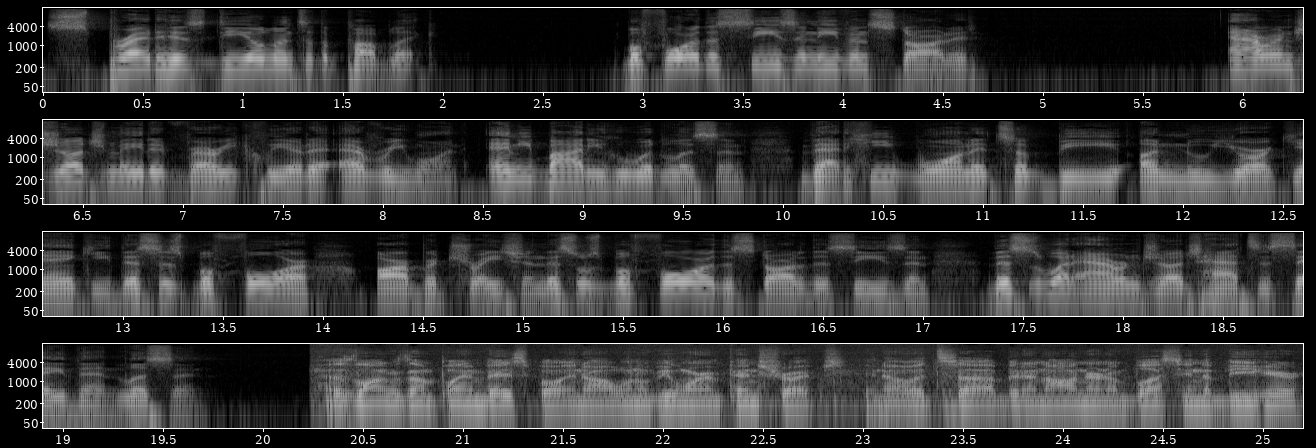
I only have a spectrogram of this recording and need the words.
spread his deal into the public, before the season even started, Aaron Judge made it very clear to everyone, anybody who would listen, that he wanted to be a New York Yankee. This is before arbitration. This was before the start of the season. This is what Aaron Judge had to say then. Listen. As long as I'm playing baseball, you know, I want to be wearing pinstripes. You know, it's uh, been an honor and a blessing to be here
